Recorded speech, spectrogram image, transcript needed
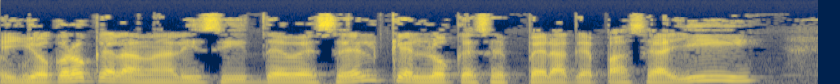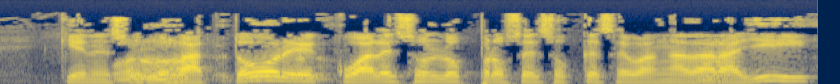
Y yo creo que el análisis debe ser qué es lo que se espera que pase allí, quiénes son los actores, cuáles son los procesos que se van a dar No. allí,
